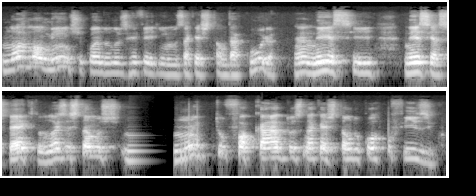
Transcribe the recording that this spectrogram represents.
normalmente, quando nos referimos à questão da cura, né, nesse, nesse aspecto, nós estamos muito focados na questão do corpo físico.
